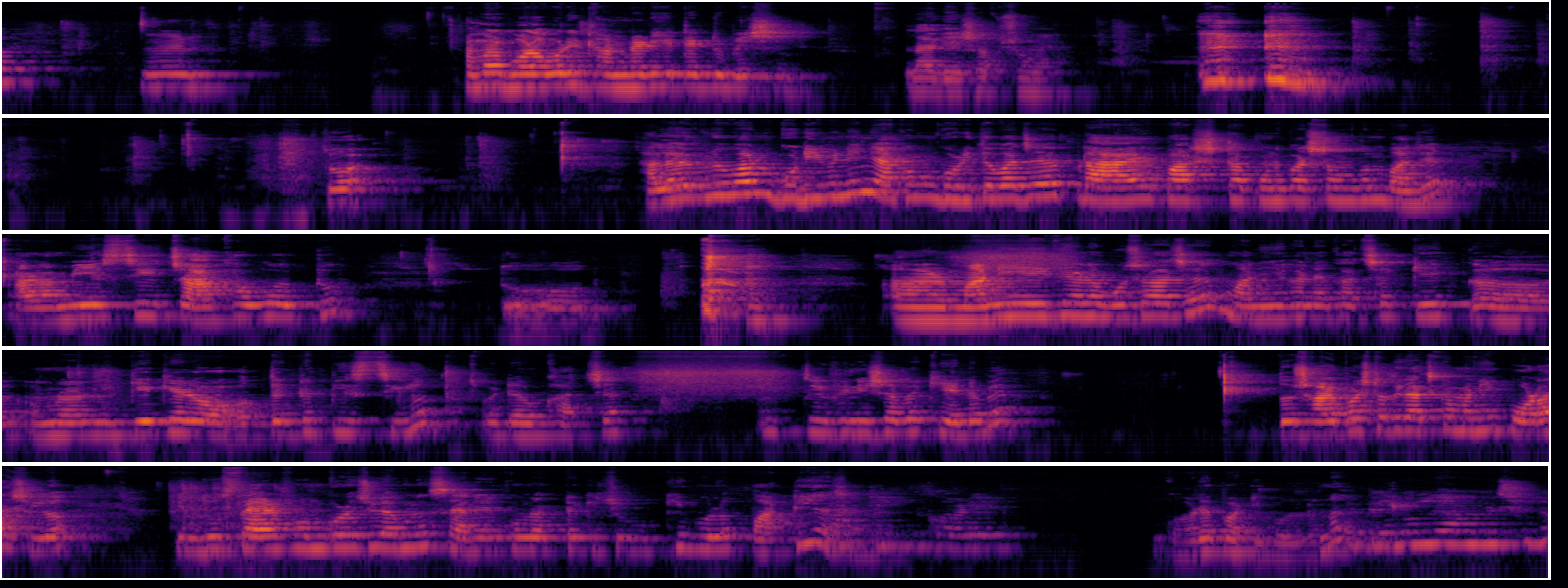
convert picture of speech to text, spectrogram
আমার বরাবরই ঠান্ডার ইয়েটা একটু বেশি লাগে সব সময় তো হ্যালো এভরিওয়ান গুড ইভিনিং এখন ঘড়িতে বাজে প্রায় পাঁচটা পৌনে পাঁচটা মতন বাজে। আর আমি এসেছি চা খাব একটু। তো আর মানি এখানে বসে আছে। মানি এখানে খাচ্ছে কেক আমরা কেকের অর্ধেকটা পিস ছিল ওইটাও খাচ্ছে। টিফিন হিসাবে খেয়ে নেবে। তো সাড়ে পাঁচটা থেকে আজকে মানে পড়া ছিল। কিন্তু স্যার ফোন করেছিল এখন স্যারের কোনো একটা কিছু কি বলল পার্টি আছে? ঘরে। ঘরে পার্টি বলল না? বেলুন লাগানো ছিল।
